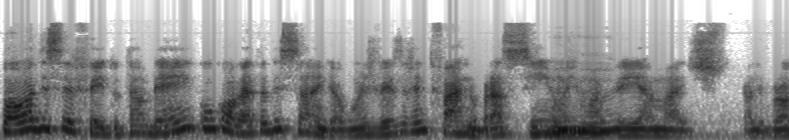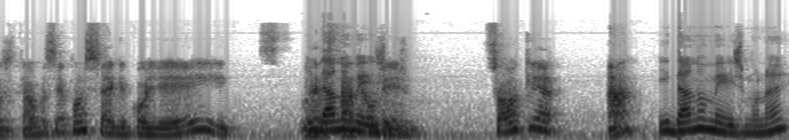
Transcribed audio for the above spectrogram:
Pode ser feito também com coleta de sangue. Algumas vezes a gente faz no bracinho, uhum. em uma veia mais calibrosa e tal, você consegue colher e o e resultado dá no mesmo. é o mesmo. Só que. Ah? E dá no mesmo, né?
